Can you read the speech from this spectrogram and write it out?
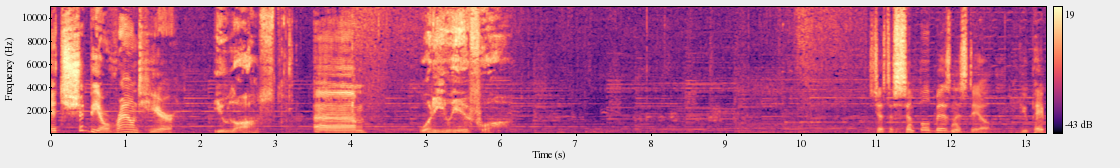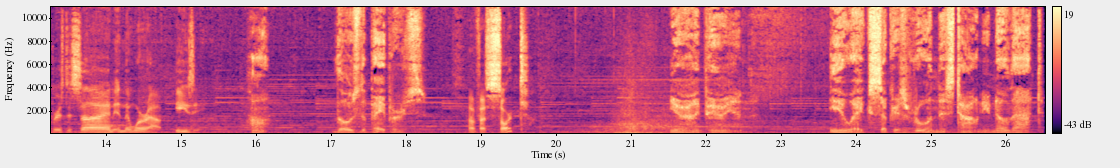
It should be around here. You lost? Um, What are you here for? it's just a simple business deal. A few papers to sign, and then we're out. Easy. Huh? Those the papers? of a sort? You're Hyperion. You egg suckers ruined this town, you know that?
